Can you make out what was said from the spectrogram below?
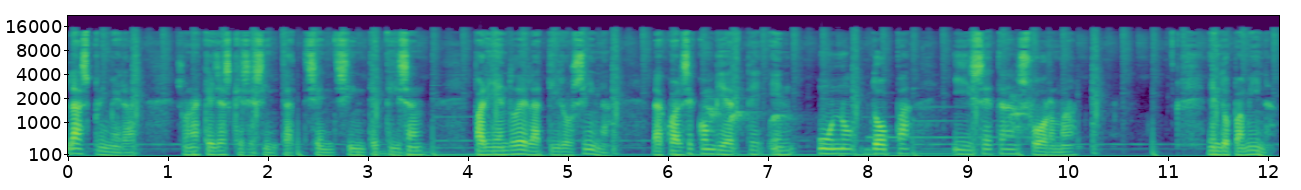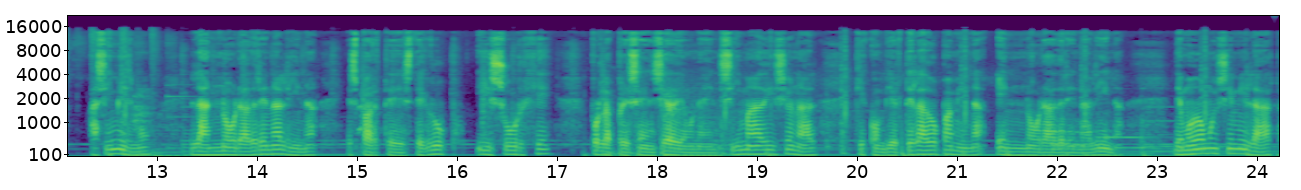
Las primeras son aquellas que se sintetizan pariendo de la tirosina, la cual se convierte en 1-dopa y se transforma en dopamina. Asimismo, la noradrenalina es parte de este grupo y surge por la presencia de una enzima adicional que convierte la dopamina en noradrenalina. De modo muy similar,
